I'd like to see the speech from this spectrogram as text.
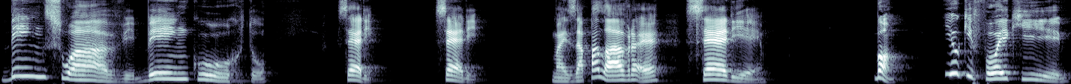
Bem suave, bem curto. Série, série. Mas a palavra é série. Bom, e o que foi que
